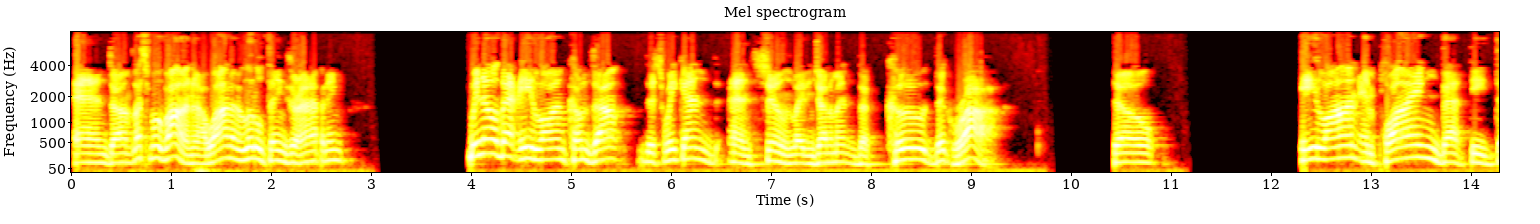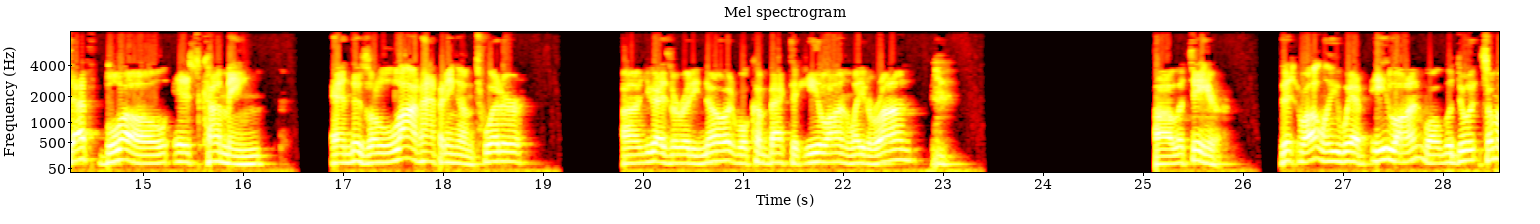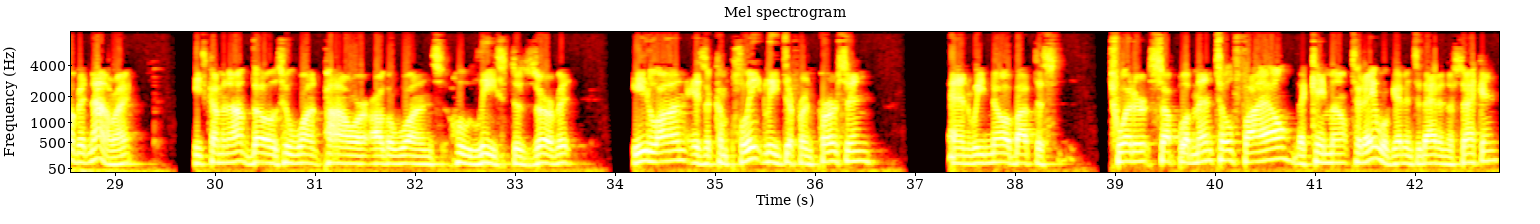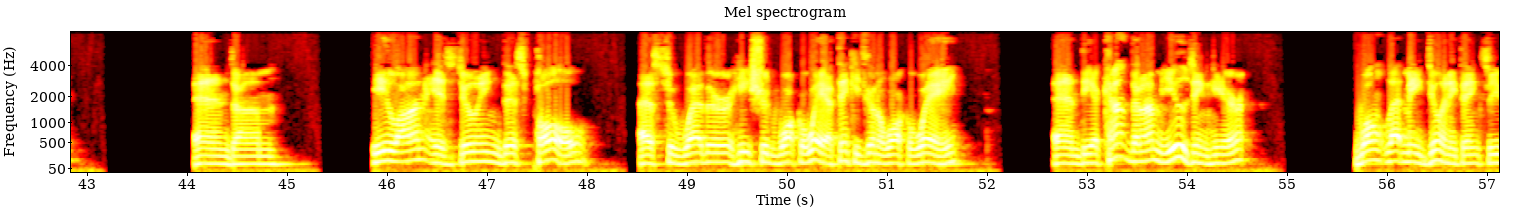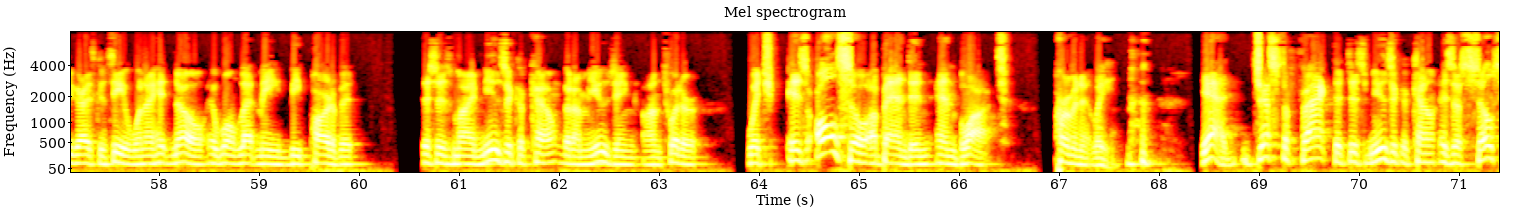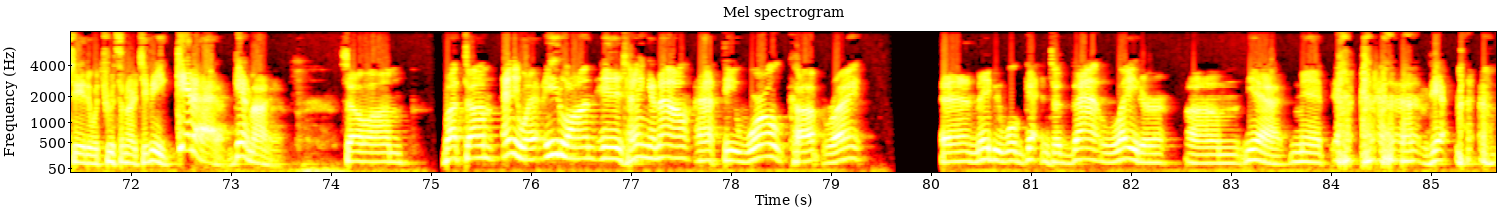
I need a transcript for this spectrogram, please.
And um, let's move on. A lot of little things are happening. We know that Elon comes out this weekend and soon, ladies and gentlemen, the coup de grace. So, Elon implying that the death blow is coming, and there's a lot happening on Twitter. Uh, you guys already know it. We'll come back to Elon later on. Uh, let's see here. This, well, we have Elon. Well, we'll do it some of it now, right? He's coming out. Those who want power are the ones who least deserve it. Elon is a completely different person, and we know about this Twitter supplemental file that came out today. We'll get into that in a second. And um, Elon is doing this poll as to whether he should walk away. I think he's going to walk away. And the account that I'm using here won't let me do anything so you guys can see. When I hit no, it won't let me be part of it. This is my music account that I'm using on Twitter, which is also abandoned and blocked permanently. yeah, just the fact that this music account is associated with Truth and Art TV, get at him, get him out of here. So, um, but um, anyway, Elon is hanging out at the World Cup, right? And maybe we'll get into that later. Um, yeah, yeah.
